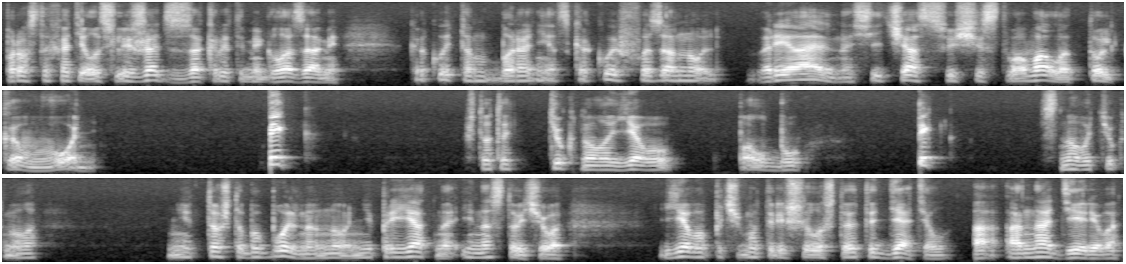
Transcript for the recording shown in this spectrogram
Просто хотелось лежать с закрытыми глазами, Какой там баронец, какой фазаноль. Реально сейчас существовала только вонь. Пик! Что-то тюкнуло Еву по лбу. Пик! Снова тюкнуло. Не то чтобы больно, но неприятно и настойчиво. Ева почему-то решила, что это дятел, а она дерево.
